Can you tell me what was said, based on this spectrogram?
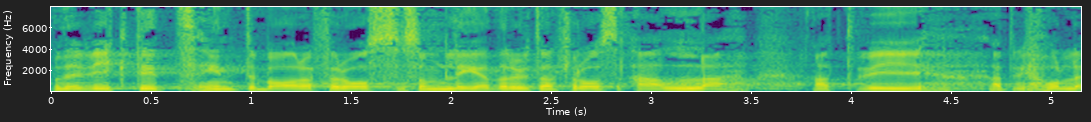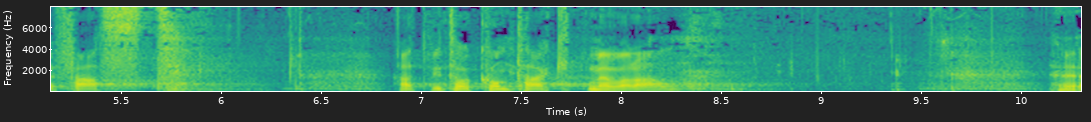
Och det är viktigt, inte bara för oss som ledare utan för oss alla, att vi, att vi håller fast. Att vi tar kontakt med varandra. Eh,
